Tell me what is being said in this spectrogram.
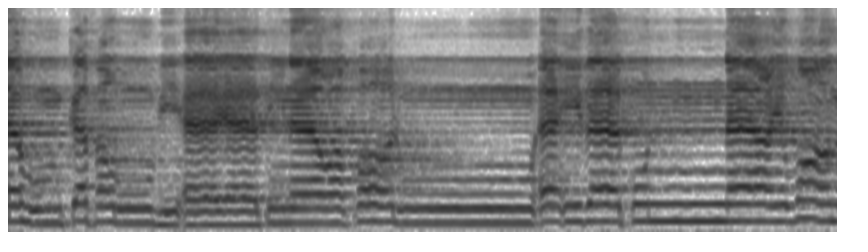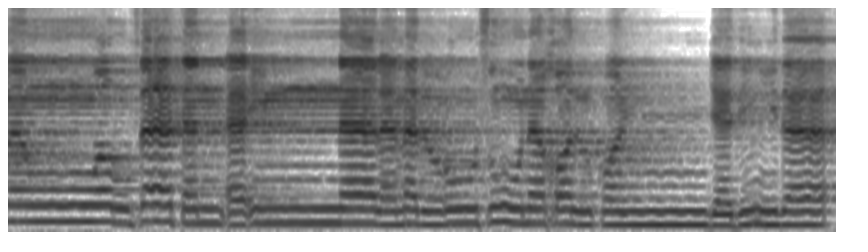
إنهم كفروا بآياتنا وقالوا اذا كنا عظاما ورفاتا أنا لمبعوثون خلقا جديدا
